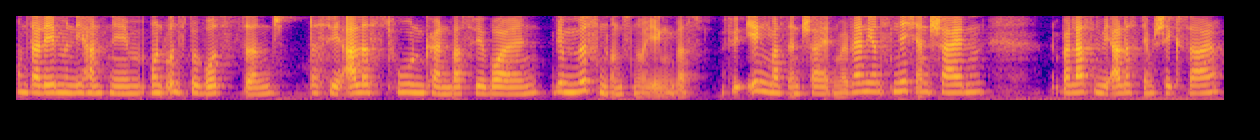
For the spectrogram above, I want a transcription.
unser Leben in die Hand nehmen und uns bewusst sind, dass wir alles tun können, was wir wollen. Wir müssen uns nur irgendwas für irgendwas entscheiden, weil wenn wir uns nicht entscheiden, überlassen wir alles dem Schicksal.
